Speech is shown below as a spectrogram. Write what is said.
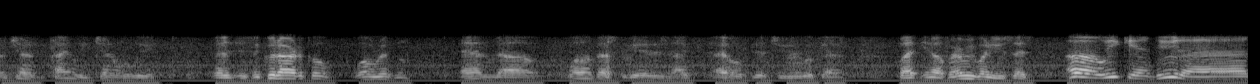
or Gen- Kindly General Lee. It's a good article, well written, and uh, well investigated. And I I hope that you look at it. But you know, for everybody who says, "Oh, we can't do that,"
